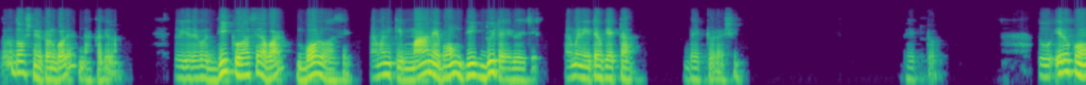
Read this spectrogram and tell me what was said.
ধরো দশ নিউটন বলে ধাক্কা দিলাম। তো এই যে দেখো, দিকও আছে, আবার বলও আছে। তার মানে কি? মান এবং দিক দুইটাই রয়েছে। তার মানে এটাও কি একটা ভেক্টর রাশি? ভেক্টর। তো এরকম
